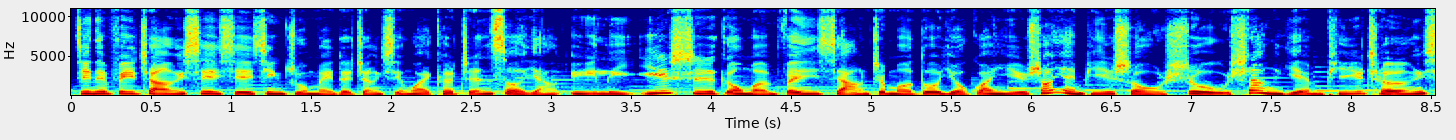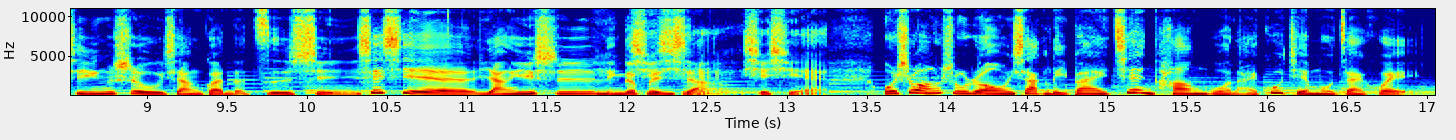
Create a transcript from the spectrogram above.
今天非常谢谢新竹美的整形外科诊所杨玉丽医师跟我们分享这么多有关于双眼皮手术、上眼皮成型术相关的资讯。谢谢杨医师您的分享，谢谢。谢谢。我是王淑荣，下个礼拜健康我来顾节目再会。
